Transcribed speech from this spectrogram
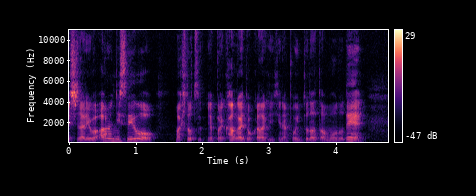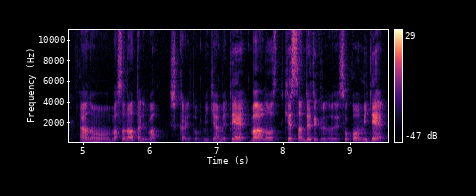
シナリオはあるにせよ、まあ、一つやっぱり考えておかなきゃいけないポイントだと思うのであの、まあ、そのあたりはしっかりと見極めて、まあ、あの決算出てくるのでそこを見て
